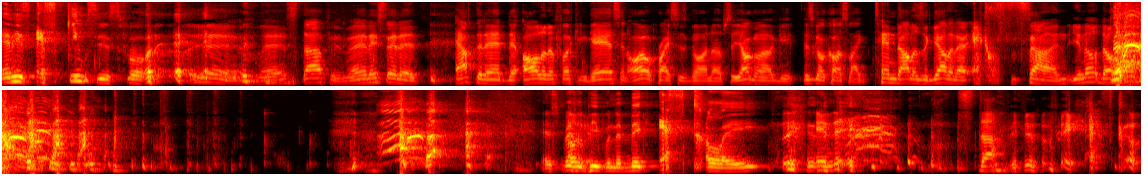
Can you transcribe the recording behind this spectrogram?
And his excuses for Yeah, man, stop it, man. They said that after that, that all of the fucking gas and oil prices going up, so y'all gonna get it's gonna cost like ten dollars a gallon at Exxon, you know, the whole time. especially people in the big Escalade. and then, stop it, big Escalade.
